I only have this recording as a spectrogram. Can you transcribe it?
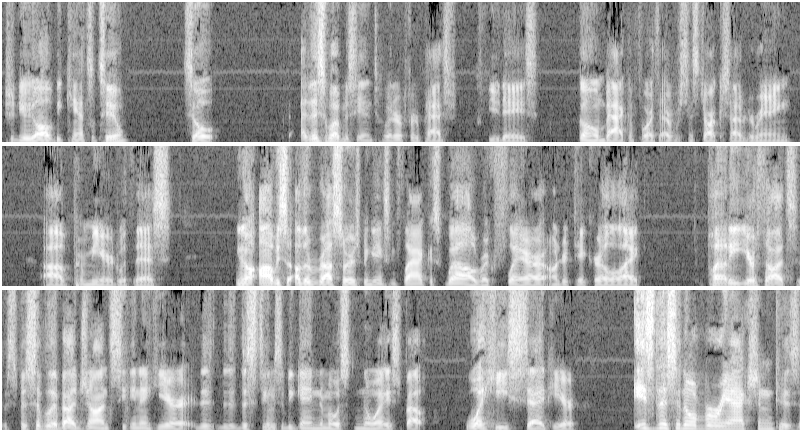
Should you all be canceled too? So this is what I've been seeing on Twitter for the past few days, going back and forth ever since Dark Side of the Ring uh, premiered with this. You know, obviously other wrestlers been getting some flack as well. Ric Flair, Undertaker alike. Putty, your thoughts specifically about John Cena here? This, this seems to be getting the most noise about what he said here. Is this an overreaction? Because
